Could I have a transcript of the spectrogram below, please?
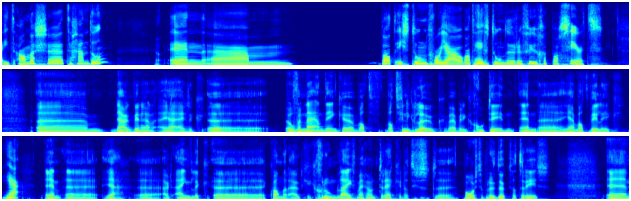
iets anders te gaan doen. Ja. En um, wat is toen voor jou, wat heeft toen de revue gepasseerd? Um, nou, ik ben er ja, eigenlijk over nadenken. Wat, wat vind ik leuk? Waar ben ik goed in? En uh, ja, wat wil ik? Ja. En uh, ja, uh, uiteindelijk kwam eruit, kijk, groen blijft mij gewoon trekken. Dat is het mooiste product wat er is. En,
